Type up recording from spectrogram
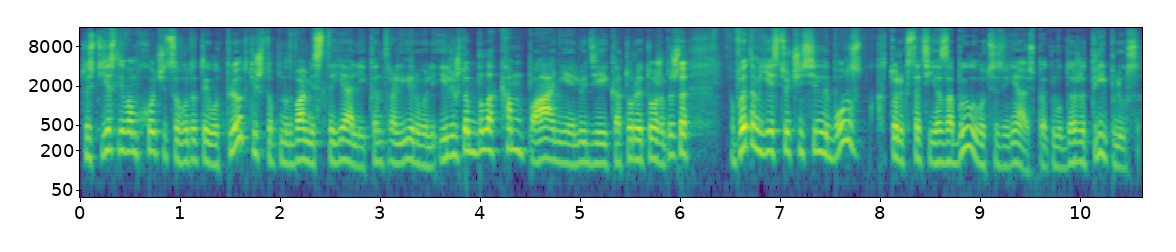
То есть, если вам хочется вот этой вот плетки, чтобы над вами стояли и контролировали, или чтобы была компания людей, которые тоже... Потому что в этом есть очень сильный бонус, который, кстати, я забыл, и вот извиняюсь, поэтому даже три плюса.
